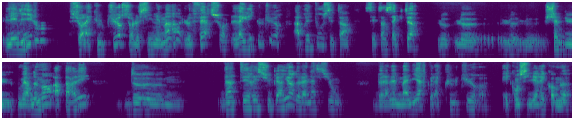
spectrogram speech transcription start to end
les livres, sur la culture, sur le cinéma, le faire sur l'agriculture. Après tout, c'est un, un secteur. Le, chef du gouvernement a parlé d'intérêt supérieur de la nation, de la même manière que la culture est considérée comme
